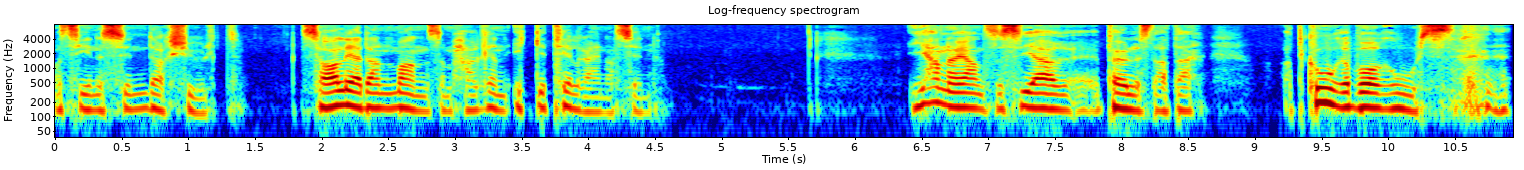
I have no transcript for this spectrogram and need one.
og sine synder skjult. Salig er den mann som Herren ikke tilregner synd. Igjen og igjen så sier Paulus dette, at hvor er vår ros?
